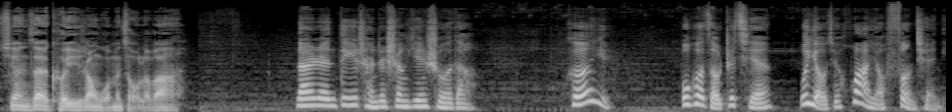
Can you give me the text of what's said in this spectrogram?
现在可以让我们走了吧？男人低沉着声音说道：“可以，不过走之前我有句话要奉劝你。”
